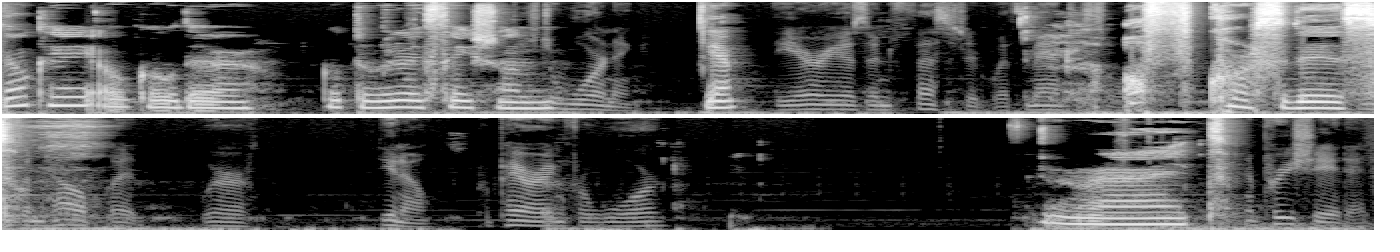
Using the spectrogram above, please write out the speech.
Okay, I'll go there. Go to relay Just a station. warning. Yeah. The area is infested with mantisaurs. Of course it is. Some help, but we're, you know, preparing for war. Right. Appreciate it.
